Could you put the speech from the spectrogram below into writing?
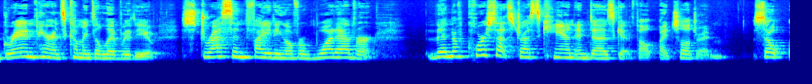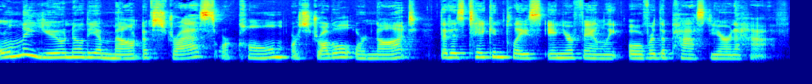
grandparents coming to live with you, stress and fighting over whatever, then of course that stress can and does get felt by children. So only you know the amount of stress or calm or struggle or not that has taken place in your family over the past year and a half,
